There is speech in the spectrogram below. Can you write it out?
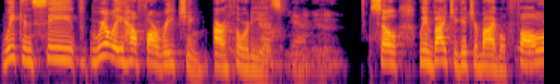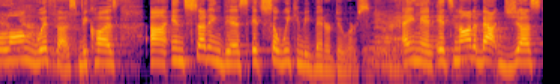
we can see really how far reaching our authority is. So we invite you to get your Bible, follow along with us because uh, in studying this, it's so we can be better doers. Amen. It's not about just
